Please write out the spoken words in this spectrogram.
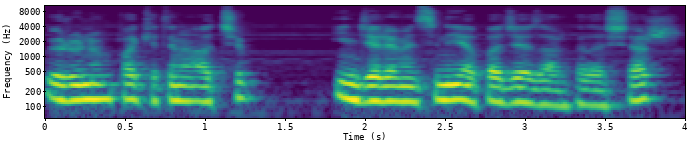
ürünün paketini açıp incelemesini yapacağız arkadaşlar.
